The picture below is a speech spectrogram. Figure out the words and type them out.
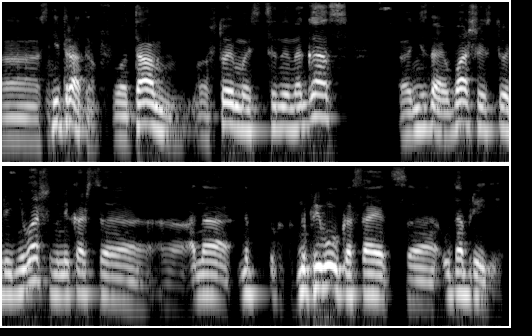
с нитратов. Там стоимость цены на газ, э, не знаю, ваша история, не ваша, но мне кажется, она ну, напрямую касается удобрений.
